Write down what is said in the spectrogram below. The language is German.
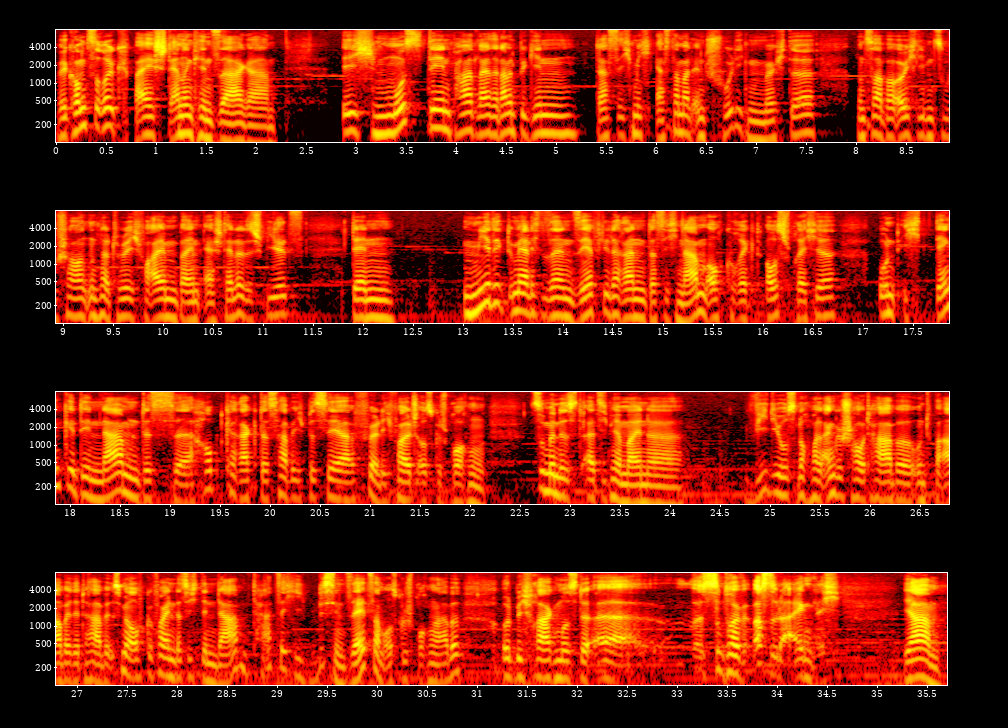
Willkommen zurück bei Sternenkind Saga. Ich muss den Part leider damit beginnen, dass ich mich erst einmal entschuldigen möchte. Und zwar bei euch, lieben Zuschauern, und natürlich vor allem beim Ersteller des Spiels. Denn mir liegt, um ehrlich zu sein, sehr viel daran, dass ich Namen auch korrekt ausspreche. Und ich denke, den Namen des äh, Hauptcharakters habe ich bisher völlig falsch ausgesprochen. Zumindest als ich mir meine Videos nochmal angeschaut habe und bearbeitet habe, ist mir aufgefallen, dass ich den Namen tatsächlich ein bisschen seltsam ausgesprochen habe und mich fragen musste, äh, was zum Teufel machst du da eigentlich? Ja.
